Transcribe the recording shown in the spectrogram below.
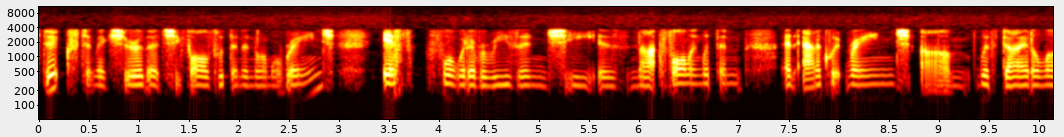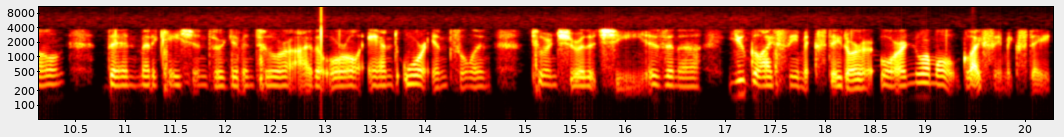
sticks to make sure that she falls within a normal range. If for whatever reason she is not falling within an adequate range um, with diet alone, then medications are given to her, either oral and or insulin, to ensure that she is in a euglycemic state or or a normal glycemic state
